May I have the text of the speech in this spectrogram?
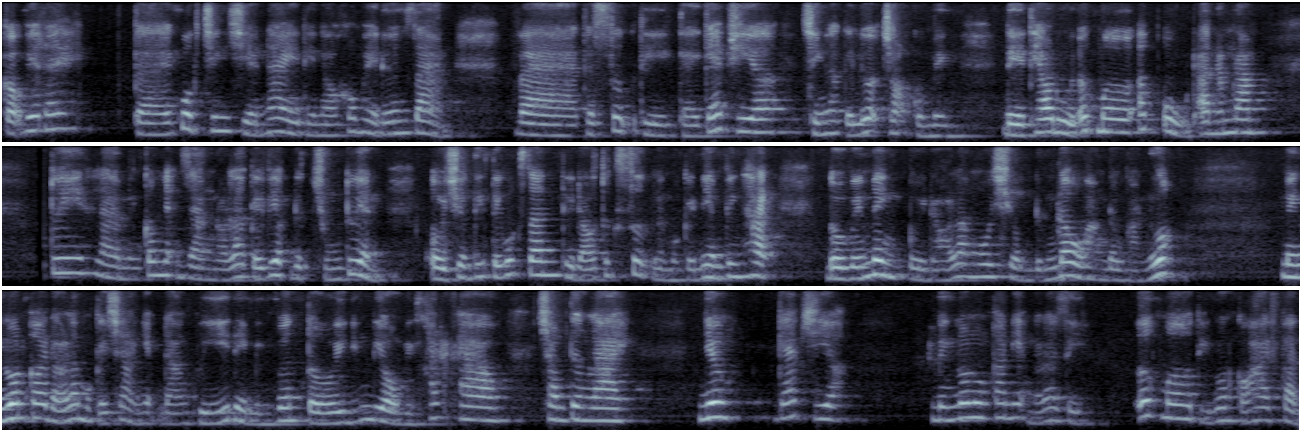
Cậu biết đấy, cái cuộc chinh chiến này thì nó không hề đơn giản và thật sự thì cái gap year chính là cái lựa chọn của mình để theo đuổi ước mơ ấp ủ đã 5 năm. Tuy là mình công nhận rằng nó là cái việc được trúng tuyển ở trường kinh tế quốc dân thì đó thực sự là một cái niềm vinh hạnh đối với mình bởi đó là ngôi trường đứng đầu hàng đầu cả nước. Mình luôn coi đó là một cái trải nghiệm đáng quý để mình vươn tới những điều mình khát khao trong tương lai. Nhưng gap year, mình luôn luôn quan niệm đó là gì? Ước mơ thì luôn có hai phần,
